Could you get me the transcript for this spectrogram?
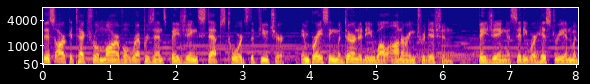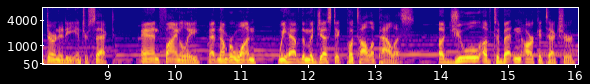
This architectural marvel represents Beijing's steps towards the future, embracing modernity while honoring tradition. Beijing, a city where history and modernity intersect. And finally, at number one, we have the majestic Potala Palace. A jewel of Tibetan architecture,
